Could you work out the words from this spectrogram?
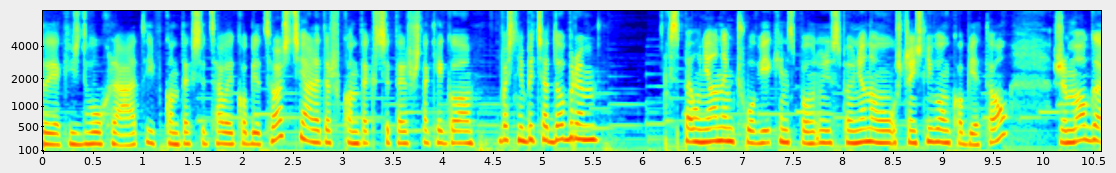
jakichś dwóch lat i w kontekście całej kobiecości, ale też w kontekście też takiego właśnie bycia dobrym spełnionym człowiekiem, speł- spełnioną, szczęśliwą kobietą, że mogę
